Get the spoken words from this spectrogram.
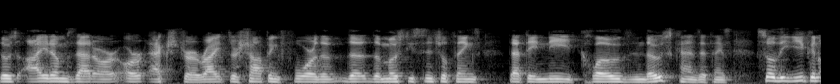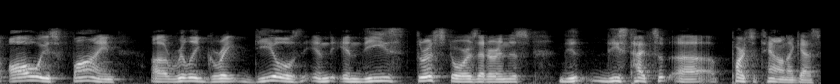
those items that are are extra, right? They're shopping for the the, the most essential things that they need, clothes and those kinds of things. So that you can always find uh, really great deals in in these thrift stores that are in this these types of uh, parts of town. I guess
